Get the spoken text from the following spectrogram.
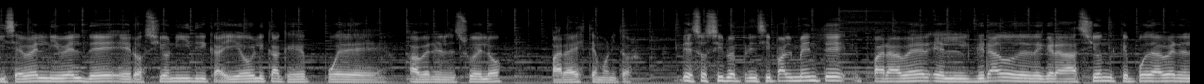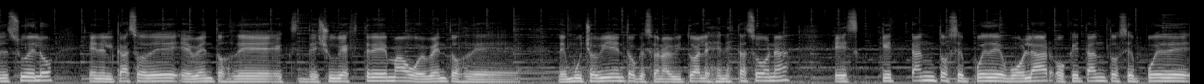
y se ve el nivel de erosión hídrica y eólica que puede haber en el suelo para este monitor. Eso sirve principalmente para ver el grado de degradación que puede haber en el suelo en el caso de eventos de, lluvia extrema o eventos de, mucho viento que son habituales en esta zona, es qué tanto se puede volar o qué tanto se puede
